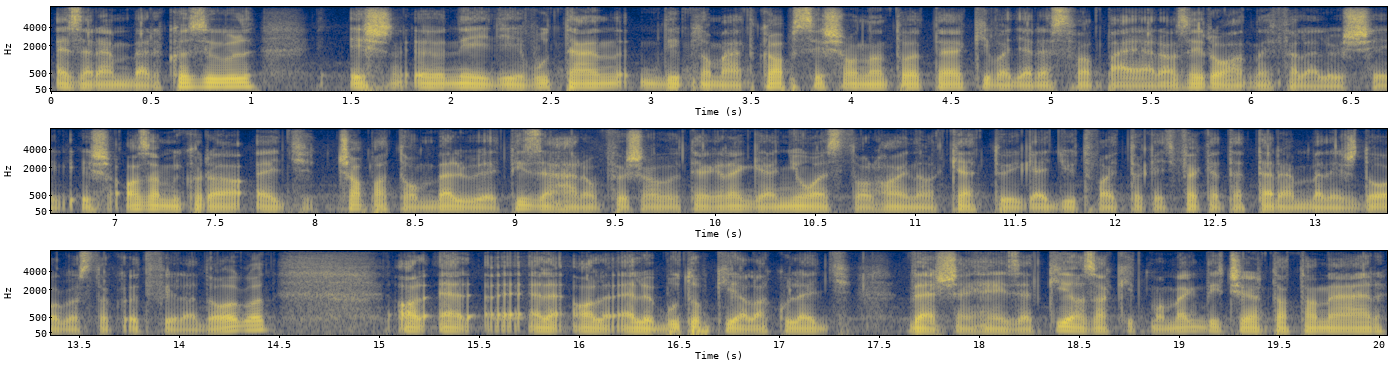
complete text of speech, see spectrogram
ezer ember közül, és négy év után diplomát kapsz, és onnantól te ki vagy ereszve a pályára. Az egy rohadt nagy felelősség. És az, amikor a, egy csapaton belül egy 13 fős, ahol reggel 8-tól hajnal 2-ig együtt vagytok egy fekete teremben, és dolgoztok ötféle dolgot, el, el, el, előbb-utóbb kialakul egy versenyhelyzet. Ki az, akit ma megdicsért a tanár,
